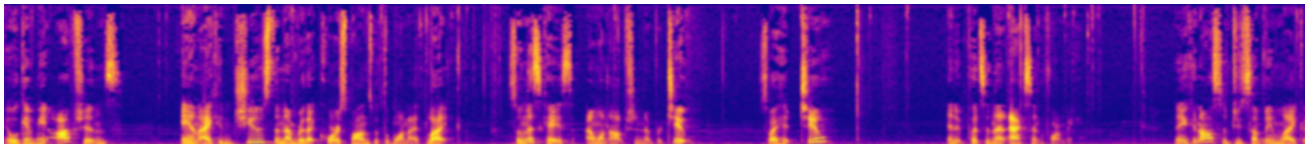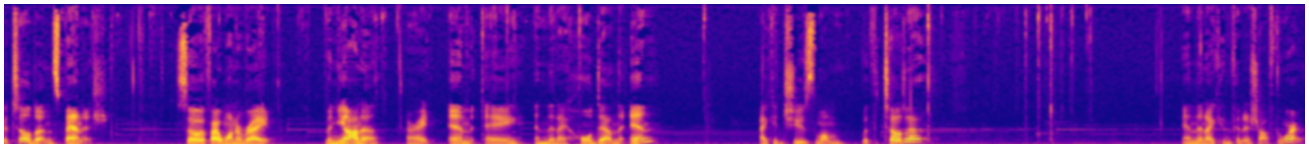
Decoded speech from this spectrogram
It will give me options, and I can choose the number that corresponds with the one I'd like. So in this case, I want option number two. So I hit 2, and it puts in that accent for me. Now you can also do something like a tilde in Spanish. So if I want to write mañana, I write M-A, and then I hold down the N, I can choose the one with the tilde, and then I can finish off the word.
